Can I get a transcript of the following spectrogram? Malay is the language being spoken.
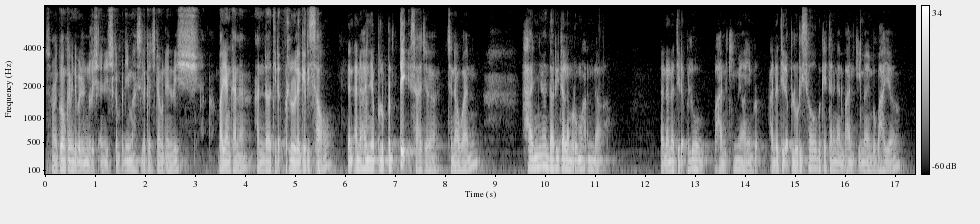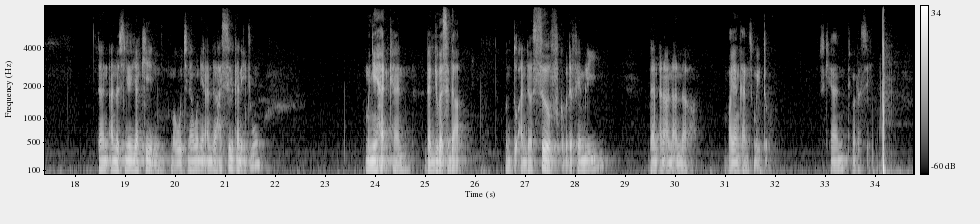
Assalamualaikum, kami daripada Nourish Enrich Company menghasilkan cendawan Enrich. Bayangkan ah, anda tidak perlu lagi risau dan anda hanya perlu petik sahaja cendawan hanya dari dalam rumah anda. Dan anda tidak perlu bahan kimia yang ber, anda tidak perlu risau berkaitan dengan bahan kimia yang berbahaya. Dan anda sendiri yakin bahawa cendawan yang anda hasilkan itu menyihatkan dan juga sedap untuk anda serve kepada family dan anak-anak anda. Bayangkan semua itu. Sekian, terima kasih.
